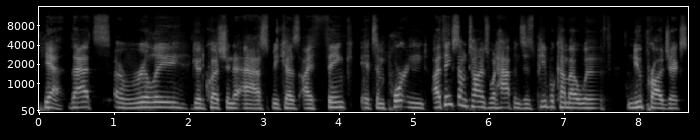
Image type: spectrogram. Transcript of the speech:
Yeah, that's a really good question to ask because I think it's important. I think sometimes what happens is people come out with new projects.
